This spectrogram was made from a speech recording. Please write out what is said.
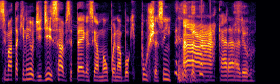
se matar que nem o Didi, sabe? Você pega assim a mão, põe na boca e puxa assim. Ah, caralho.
